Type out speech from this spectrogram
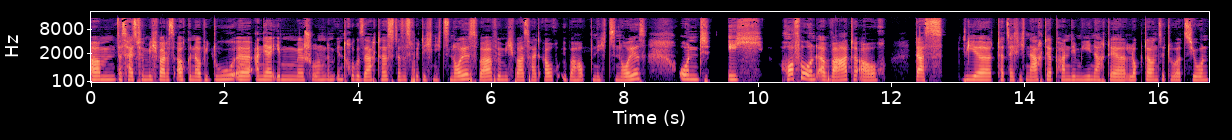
Ähm, das heißt, für mich war das auch genau wie du, äh, Anja, eben mir schon im Intro gesagt hast, dass es für dich nichts Neues war. Für mich war es halt auch überhaupt nichts Neues. Und ich hoffe und erwarte auch, dass wir tatsächlich nach der Pandemie, nach der Lockdown-Situation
